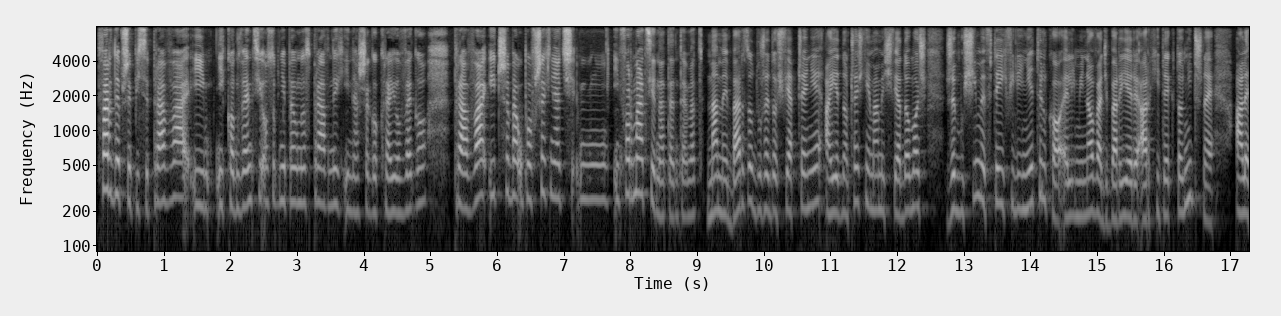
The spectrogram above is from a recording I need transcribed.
twarde przepisy prawa i, i konwencji osób niepełnosprawnych i naszego krajowego prawa i trzeba upowszechniać mm, informacje na ten temat. Mamy bardzo duże doświadczenie, a jednocześnie mamy świadomość, że musimy w tej chwili nie tylko eliminować bariery architektoniczne, ale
